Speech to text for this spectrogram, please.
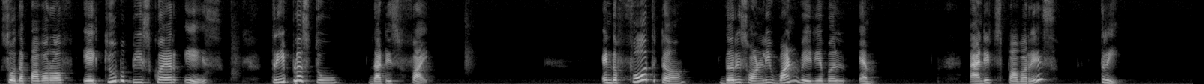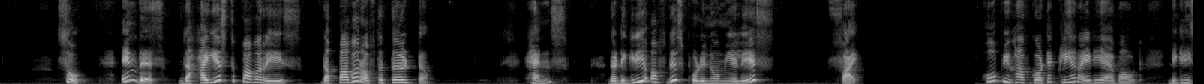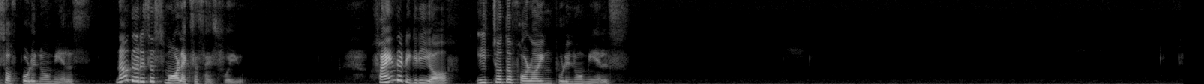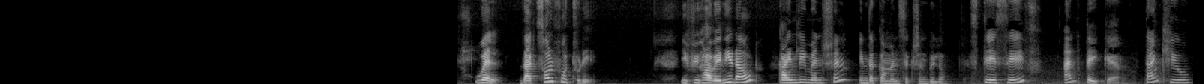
So, the power of a cube b square is 3 plus 2 that is 5. In the fourth term there is only one variable m and its power is 3. So, in this the highest power is the power of the third term. Hence, the degree of this polynomial is 5. Hope you have got a clear idea about degrees of polynomials. Now there is a small exercise for you. Find the degree of each of the following polynomials. Well, that's all for today. If you have any doubt, kindly mention in the comment section below. Stay safe and take care. Thank you.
